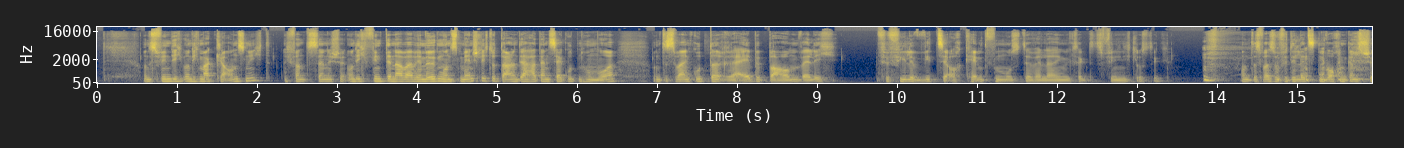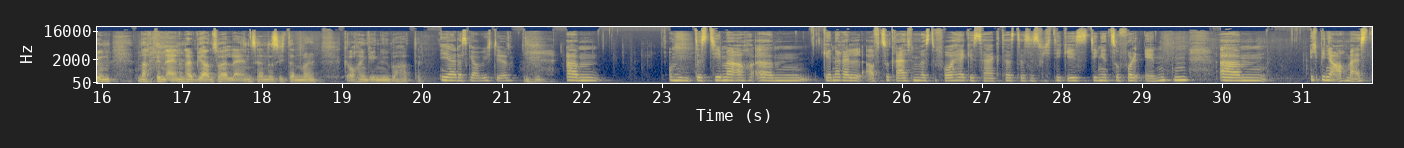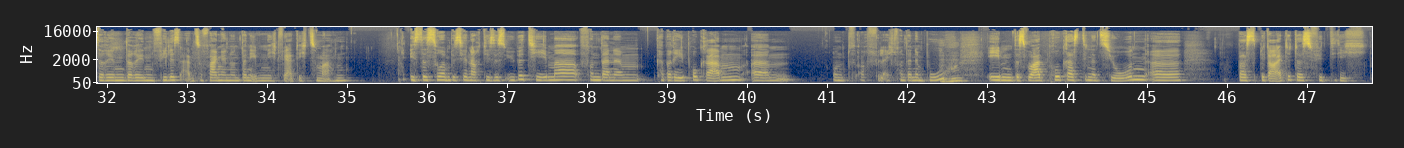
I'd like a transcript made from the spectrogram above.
Und das finde ich, und ich mag Clowns nicht. Ich fand das eine schön, und ich finde den aber, wir mögen uns menschlich total und der hat einen sehr guten Humor. Und das war ein guter Reibebaum, weil ich für viele Witze auch kämpfen musste, weil er irgendwie gesagt hat, das finde ich nicht lustig. Und das war so für die letzten Wochen ganz schön, nach den eineinhalb Jahren so allein sein, dass ich dann mal auch ein Gegenüber hatte. Ja, das glaube ich dir. Mhm. Ähm, um das Thema auch ähm, generell aufzugreifen, was du vorher gesagt hast, dass es wichtig ist, Dinge zu vollenden. Ähm, ich bin ja auch Meisterin darin, vieles anzufangen und dann eben nicht fertig zu machen. Ist das so ein bisschen auch dieses Überthema von deinem Kabarettprogramm ähm, und auch vielleicht von deinem Buch? Mhm. Eben das Wort Prokrastination. Äh, was bedeutet das für dich?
